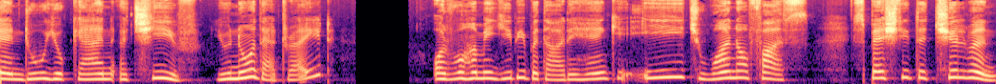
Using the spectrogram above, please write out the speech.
can do you can achieve you know that right اور وہ ہمیں یہ بھی بتا رہے ہیں کہ each one of us especially the children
